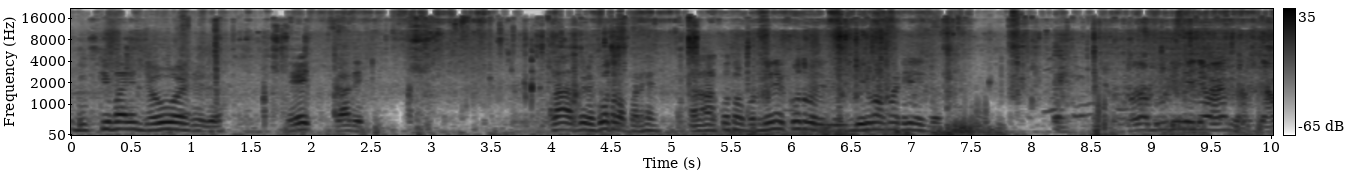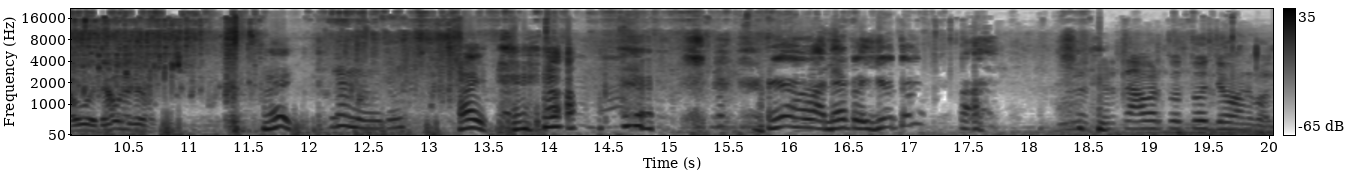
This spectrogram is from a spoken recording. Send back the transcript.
ડૂબકી મારીને જવું હોય છે. એ જ ગાડી. અલા આપણે કોથળા પર હે. આ કોથળા પર મેને કોથળો દેવા માટે નહીં તો. બધા બુડી ને જવા એમ જાવું જાવું છે હે હાય. એ આવા નીકળી ગયો તો. કરતા આવડતો તો જ જવાનું બસ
